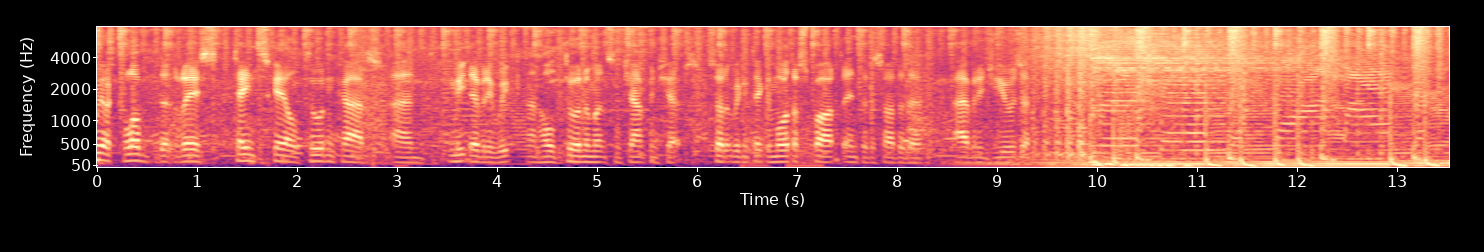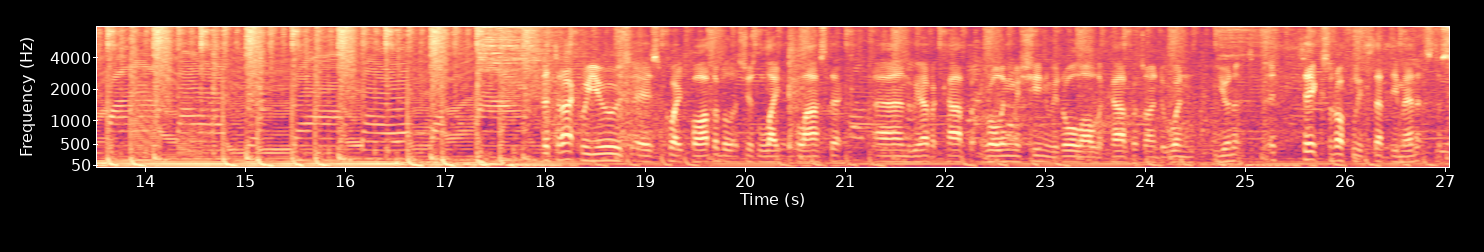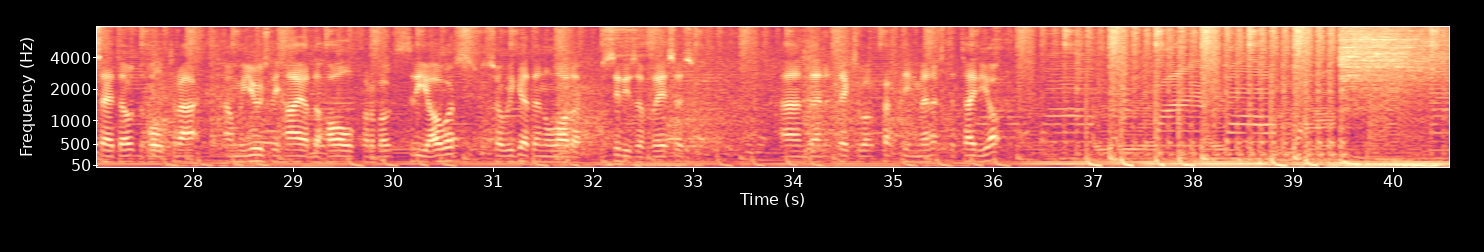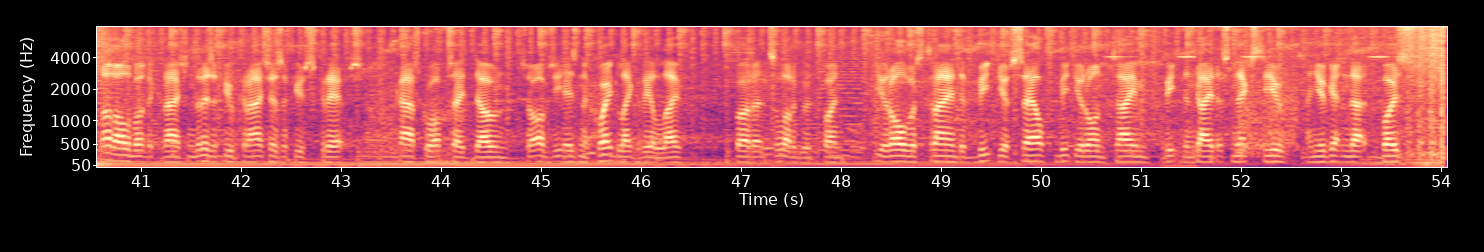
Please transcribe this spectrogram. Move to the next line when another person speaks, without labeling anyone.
We're a club that race 10 scale touring cars and meet every week and hold tournaments and championships so that we can take the motorsport into the sort of the average user. Track we use is quite portable, it's just light plastic and we have a carpet rolling machine, we roll all the carpets onto one unit. It takes roughly 30 minutes to set out the whole track and we usually hire the hall for about three hours so we get in a lot of series of races and then it takes about 15 minutes to tidy up. Not all about the crashing, there is a few crashes, a few scrapes, cars go upside down so obviously it isn't quite like real life but it's a lot of good fun. You're always trying to beat yourself, beat your own time, beat the guy that's next to you, and you're getting that buzz.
